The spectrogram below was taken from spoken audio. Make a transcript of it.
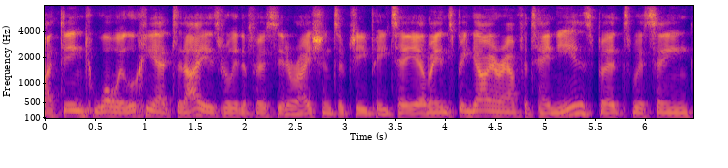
I think what we're looking at today is really the first iterations of GPT. I mean, it's been going around for 10 years, but we're seeing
